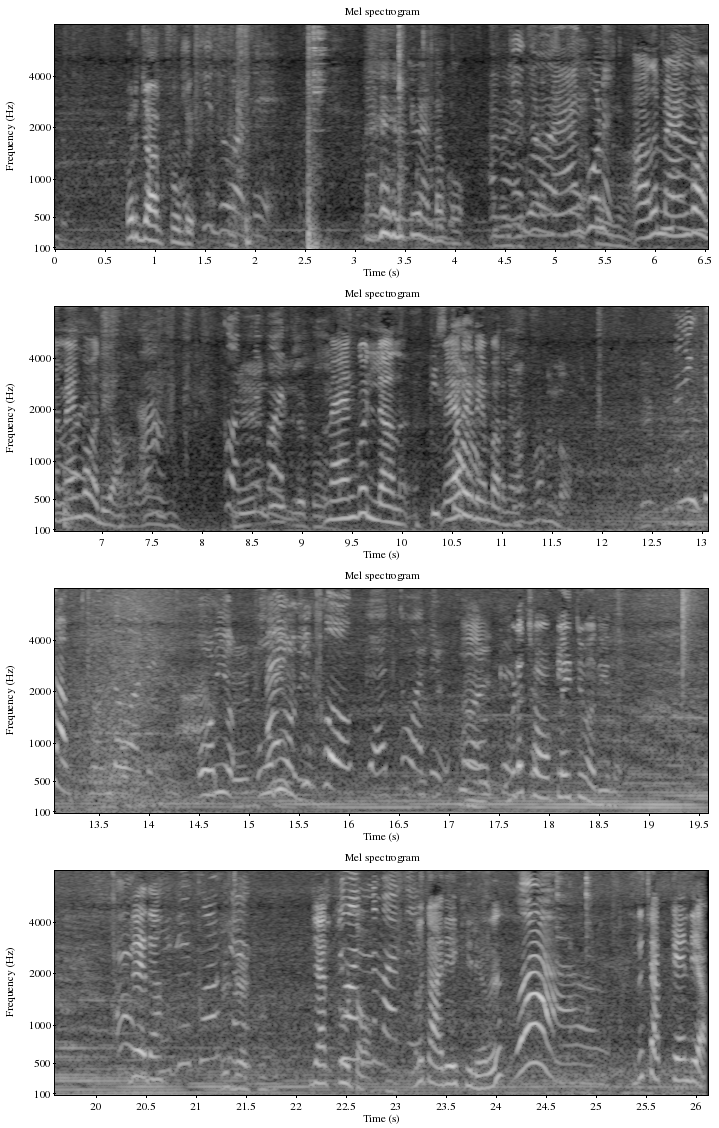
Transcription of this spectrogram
ഉണ്ട് ഒരു ജാക്ക് ഫ്രൂട്ട്. എനിക്ക് വേണ്ട? പോ. അത് മാംഗോ ആണ്. മാംഗോ മതിയോ? മാംഗോ ഇല്ലാന്ന്. വേറെ ഏതെങ്കിലും പറഞ്ഞോ? ഇവിടെ ചോക്ലേറ്റ് മതിയെന്ന്. ഇതേതാ? ഇത് ജാക്ക് ഫ്രൂട്ടോ നമ്മൾ കാര്യാക്കിയില്ലേ അത്? ഇത് ചക്കേന്റെയാ.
